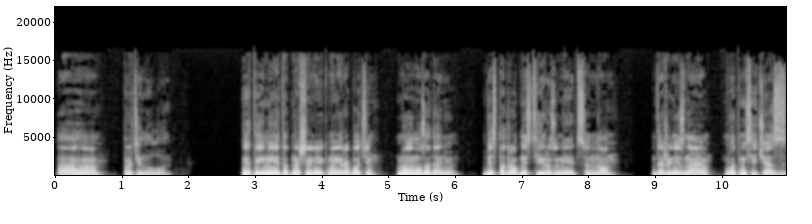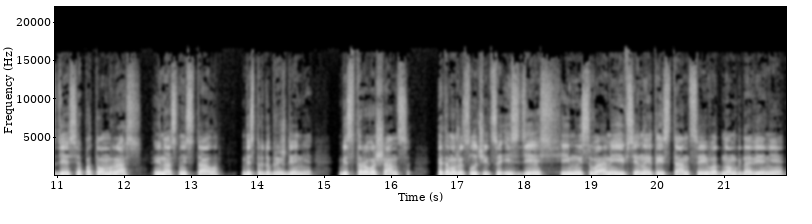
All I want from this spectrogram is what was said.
«Ага», — протянул он. «Это имеет отношение к моей работе, моему заданию. Без подробностей, разумеется, но... Даже не знаю. Вот мы сейчас здесь, а потом раз, и нас не стало. Без предупреждения, без второго шанса. Это может случиться и здесь, и мы с вами, и все на этой станции в одно мгновение.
